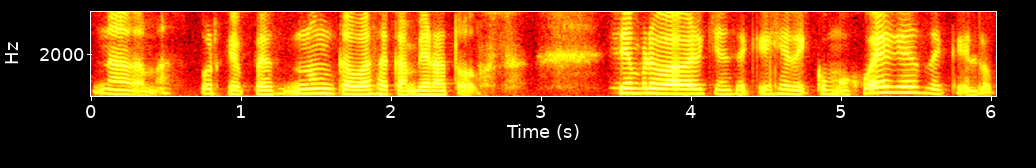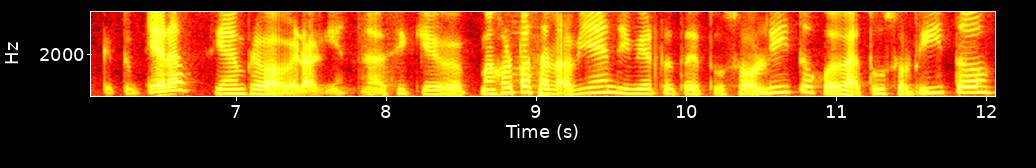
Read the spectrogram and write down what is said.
nada más, porque pues nunca vas a cambiar a todos. Siempre va a haber quien se queje de cómo juegues, de que lo que tú quieras, siempre va a haber alguien. Así que mejor pásala bien, diviértete tú solito, juega tú solito,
